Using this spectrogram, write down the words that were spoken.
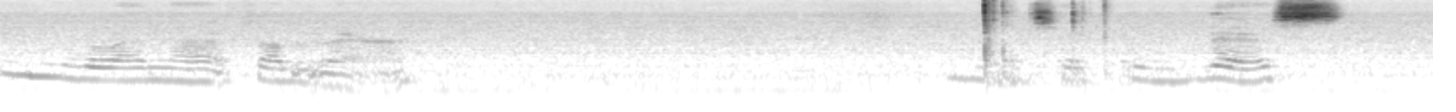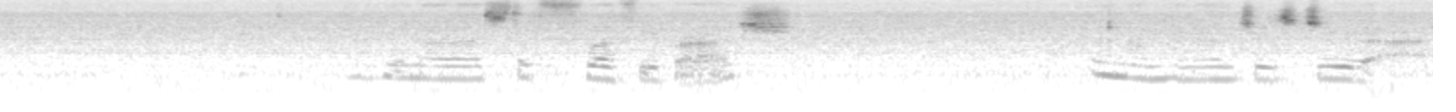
and blend that from there. I'm going to take this, you know that's the fluffy brush, and I'm going to just do that.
